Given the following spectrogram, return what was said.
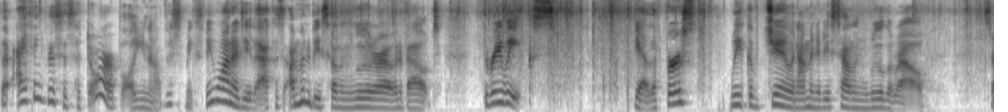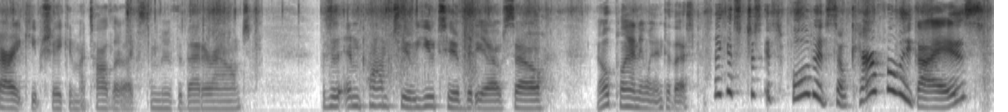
But I think this is adorable. You know, this makes me want to do that, because I'm going to be selling LuLaRoe in about three weeks. Yeah, the first week of June, I'm going to be selling LuLaRoe. Sorry, I keep shaking. My toddler likes to move the bed around. This is an impromptu YouTube video, so no planning went into this. Like, it's just, it's folded so carefully, guys.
